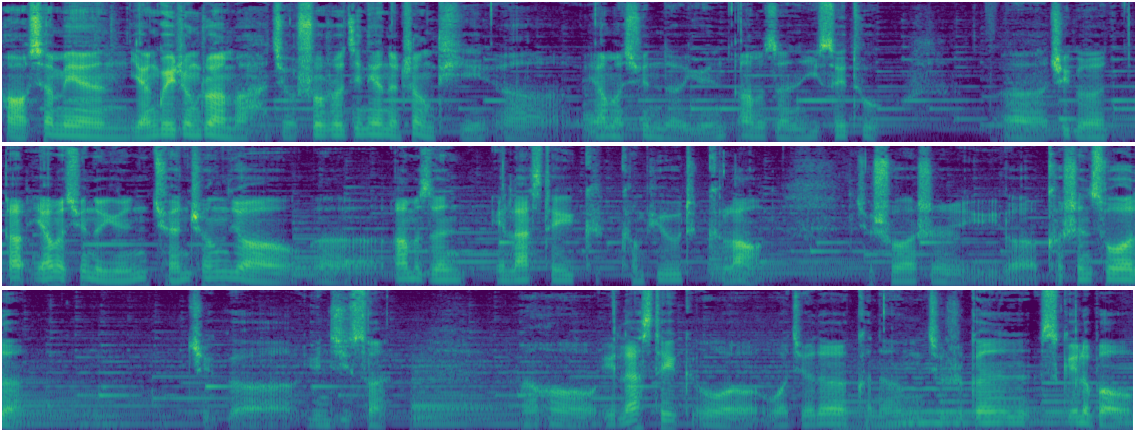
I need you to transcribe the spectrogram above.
好，下面言归正传吧，就说说今天的正题。呃，亚马逊的云 Amazon EC2，呃，这个亚亚马逊的云全称叫呃 Amazon Elastic Compute Cloud，就说是一个可伸缩的这个云计算。然后 Elastic，我我觉得可能就是跟 Scalable，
